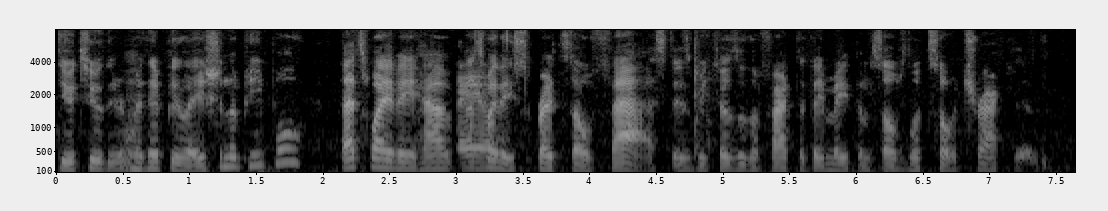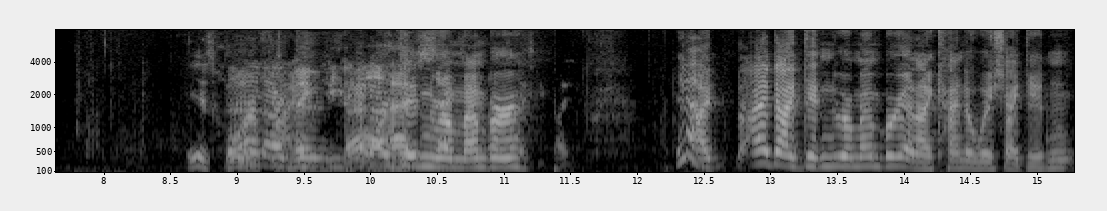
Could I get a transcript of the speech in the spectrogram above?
due to their mm. manipulation of people. That's why they have. That's why they spread so fast. Is because of the fact that they make themselves look so attractive. It is That I horrifying. didn't- that I didn't remember. basically. yeah, I, I I didn't remember, and I kind of wish I didn't.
